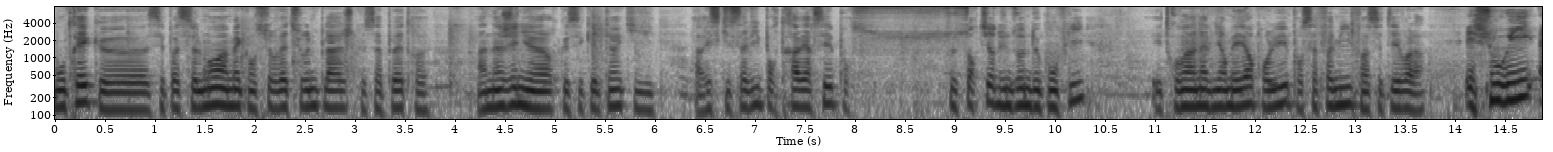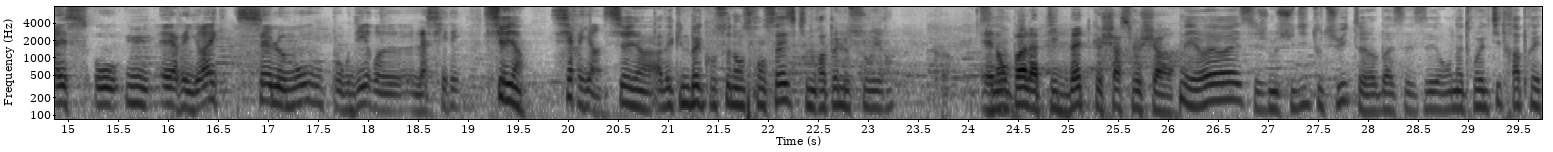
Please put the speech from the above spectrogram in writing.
Montrer que c'est pas seulement un mec en survêt sur une plage, que ça peut être un ingénieur, que c'est quelqu'un qui a risqué sa vie pour traverser, pour se sortir d'une zone de conflit et trouver un avenir meilleur pour lui et pour sa famille. Enfin, c'était voilà. Et souris, S-O-U-R-Y, c'est le mot pour dire euh, la Syrie. Syrien. Syrien. Syrien, avec une belle consonance française qui nous rappelle le sourire. Et non pas la petite bête que chasse le chat. Mais ouais, ouais, je me suis dit tout de suite, euh, bah, on a trouvé le titre après.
